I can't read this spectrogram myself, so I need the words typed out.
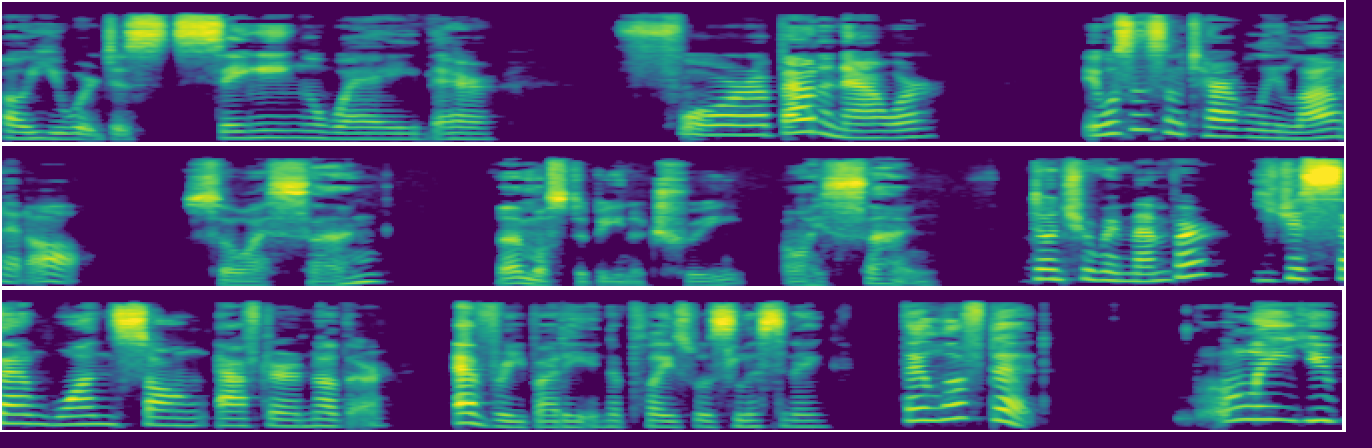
Oh, you were just singing away there for about an hour. It wasn't so terribly loud at all. So I sang? That must have been a treat. I sang. Don't you remember? You just sang one song after another. Everybody in the place was listening. They loved it. Only you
